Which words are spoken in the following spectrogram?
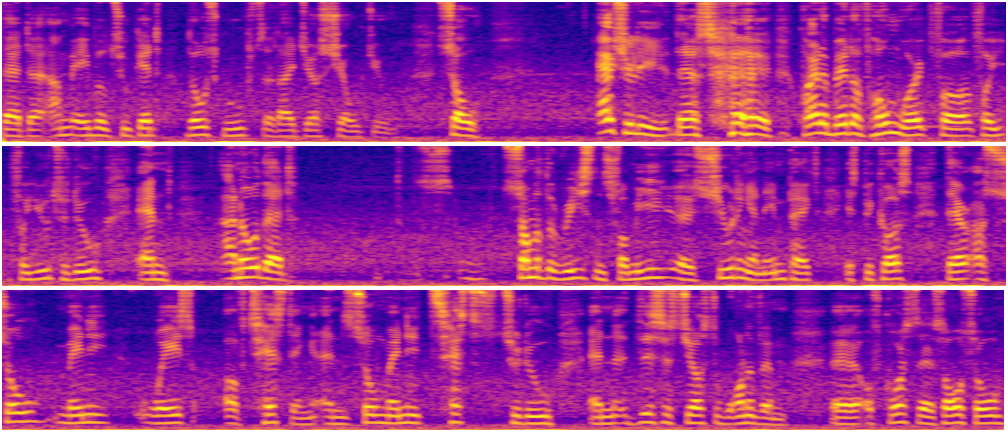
that uh, I'm able to get those groups that I just showed you. So actually, there's quite a bit of homework for, for for you to do, and I know that some of the reasons for me uh, shooting an impact is because there are so many ways of testing and so many tests to do and this is just one of them. Uh, of course there's also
